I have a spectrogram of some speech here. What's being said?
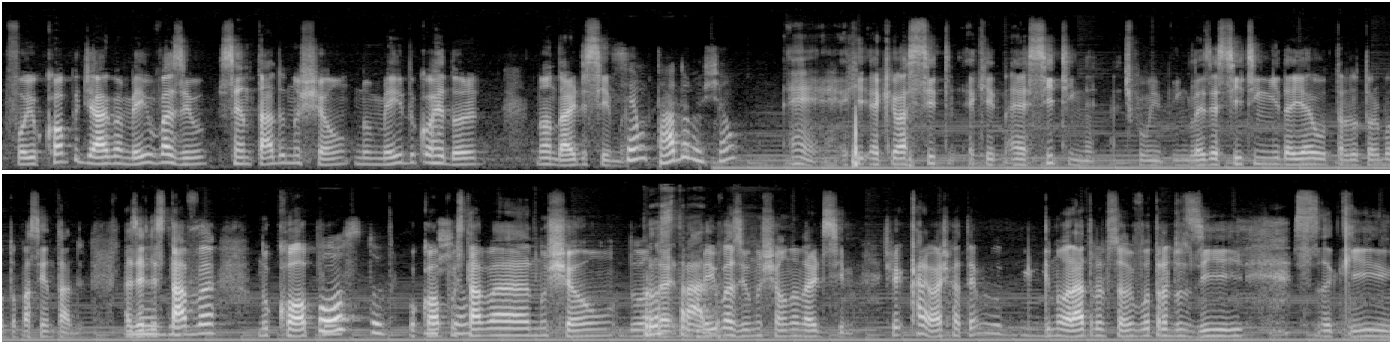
foi o copo de água meio vazio, sentado no chão, no meio do corredor, no andar de cima. Sentado no chão? É, é que, é que eu sit, é que é sitting, né? Tipo, em inglês é sitting e daí o tradutor botou pra sentado. Mas Meu ele Deus. estava no copo, Posto. o copo chão. estava no chão do andar, meio vazio no chão do andar de cima. Cara, eu acho que eu até ignorar a tradução e vou traduzir isso aqui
